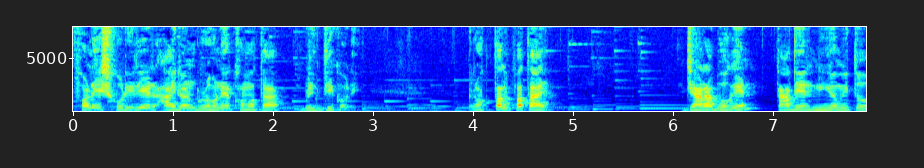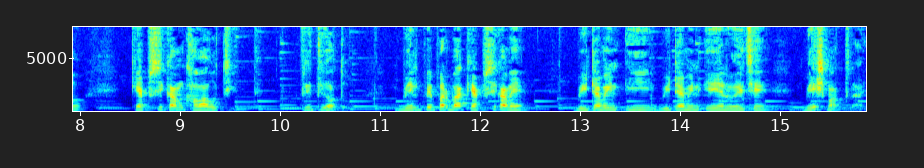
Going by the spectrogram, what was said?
ফলে শরীরের আয়রন গ্রহণের ক্ষমতা বৃদ্ধি করে। রক্তাল্পতায় যারা ভোগেন, তাদের নিয়মিত ক্যাপসিকাম খাওয়া উচিত। তৃতীয়ত বেল পেপার বা ক্যাপসিকামে ভিটামিন ই ভিটামিন এ রয়েছে বেশ মাত্রায়।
